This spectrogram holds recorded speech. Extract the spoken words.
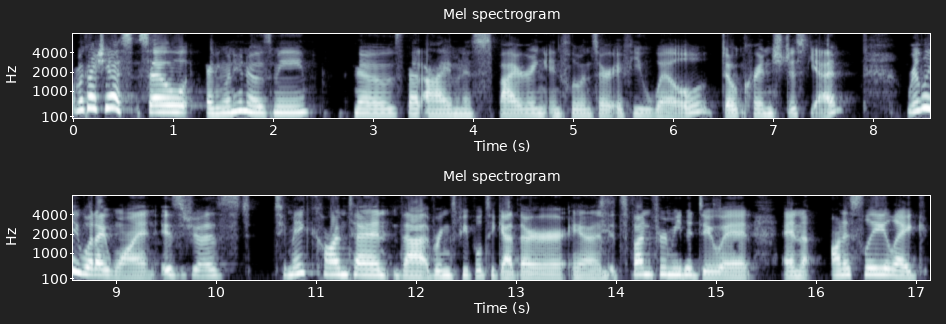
Oh my gosh, yes. So, anyone who knows me knows that I'm an aspiring influencer, if you will. Don't cringe just yet. Really, what I want is just to make content that brings people together and it's fun for me to do it. And honestly, like,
